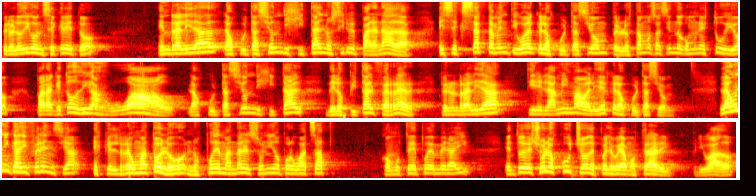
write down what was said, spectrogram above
pero lo digo en secreto. En realidad, la ocultación digital no sirve para nada es exactamente igual que la ocultación, pero lo estamos haciendo como un estudio para que todos digan, wow, la ocultación digital del Hospital Ferrer, pero en realidad tiene la misma validez que la ocultación. La única diferencia es que el reumatólogo nos puede mandar el sonido por WhatsApp, como ustedes pueden ver ahí. Entonces yo lo escucho, después les voy a mostrar privado.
